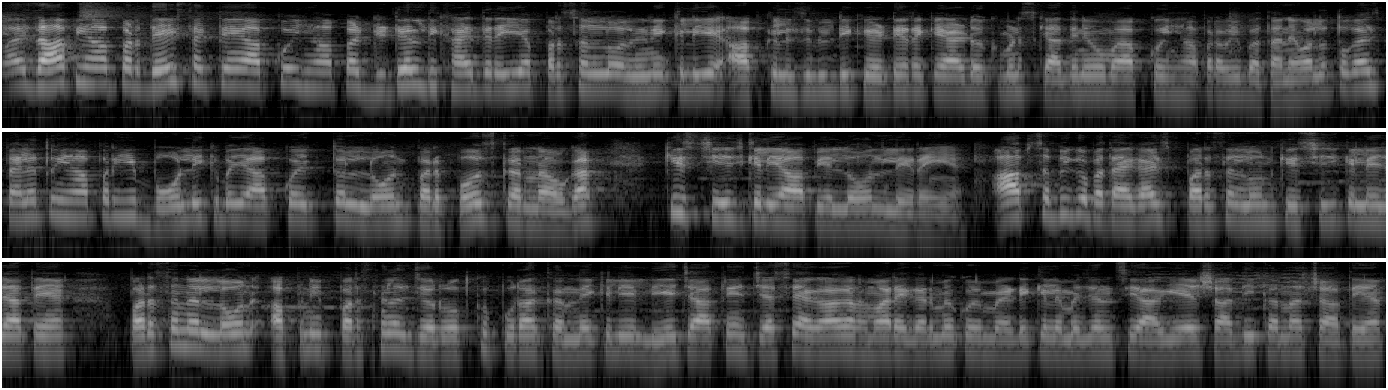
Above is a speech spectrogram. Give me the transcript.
गाइस आप यहाँ पर देख सकते हैं, आपको यहाँ पर डिटेल दिखाई दे रही है पर्सनल लोन लेने के लिए। आपके एलिजिबिलिटी क्राइटेरिया क्या डॉक्यूमेंट्स क्या देने हो मैं आपको यहाँ पर अभी बताने वाला तो गाइस पहले तो यहाँ पर ये बोले कि भाई आपको एक तो लोन प्रपोज करना होगा, किस चीज़ के लिए आप ये लोन ले रही हैं। आप सभी को बताया गाइस पर्सनल लोन किस चीज़ के लिए जाते हैं? पर्सनल लोन अपनी पर्सनल ज़रूरत को पूरा करने के लिए लिए जाते हैं। जैसे अगर हमारे घर में कोई मेडिकल इमरजेंसी आ गई है, शादी करना चाहते हैं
